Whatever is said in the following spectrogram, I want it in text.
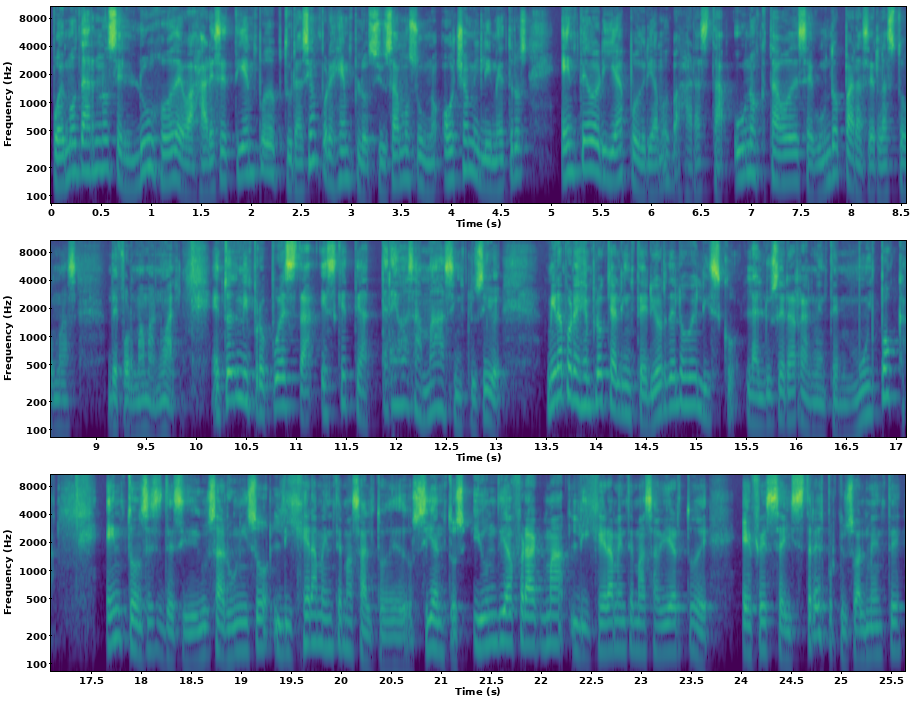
podemos darnos el lujo de bajar ese tiempo de obturación. Por ejemplo, si usamos un 8 milímetros, en teoría podríamos bajar hasta un octavo de segundo para hacer las tomas de forma manual. Entonces mi propuesta es que te atrevas a más inclusive. Mira por ejemplo que al interior del obelisco la luz era realmente muy poca. Entonces decidí usar un ISO ligeramente más alto de 200 y un diafragma ligeramente más abierto de f6.3 porque usualmente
